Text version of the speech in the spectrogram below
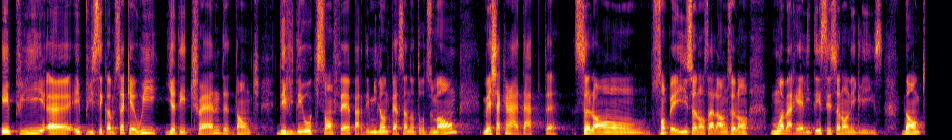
Et puis, euh, et puis c'est comme ça que oui, il y a des trends, donc des vidéos qui sont faites par des millions de personnes autour du monde, mais chacun adapte selon son pays, selon sa langue, selon... Moi, ma réalité, c'est selon l'Église. Donc,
